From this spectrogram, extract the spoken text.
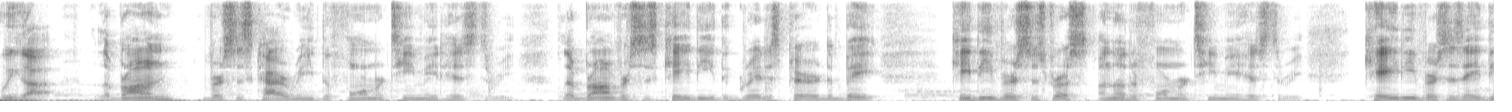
We got LeBron versus Kyrie, the former teammate history. LeBron versus KD, the greatest player debate. KD versus Russ, another former teammate history. KD versus AD,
